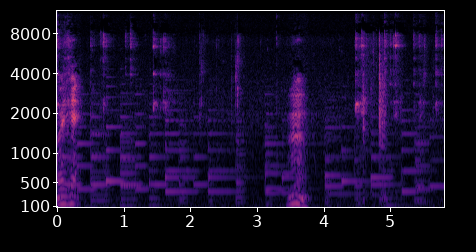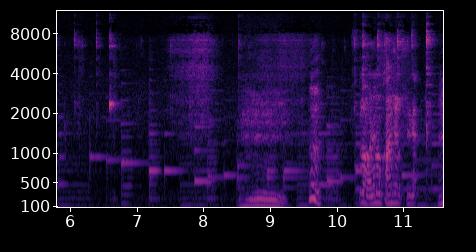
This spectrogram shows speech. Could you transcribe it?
おいしい。うん。うん。する。うん。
